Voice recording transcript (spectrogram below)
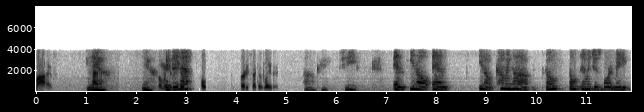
live. Yeah. Yeah. Someone it did happen. Thirty seconds later. Oh, okay. Gee. And you know, and you know, coming up, those those images weren't made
